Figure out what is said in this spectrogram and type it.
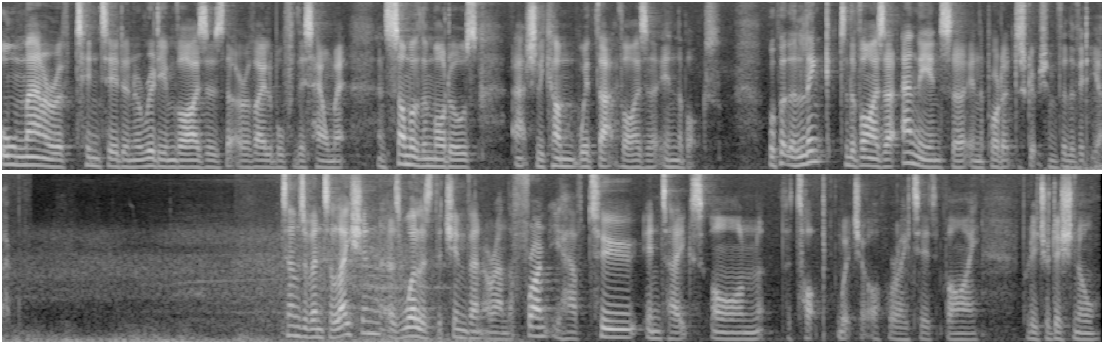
all manner of tinted and iridium visors that are available for this helmet and some of the models actually come with that visor in the box. We'll put the link to the visor and the insert in the product description for the video. In terms of ventilation, as well as the chin vent around the front, you have two intakes on the top, which are operated by pretty traditional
